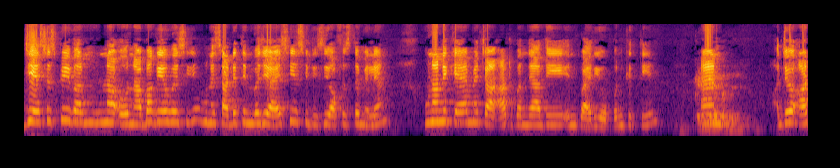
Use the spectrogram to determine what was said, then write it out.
ਜੀ ਐਸਐਸਪੀ ਵਰਨਾ ਉਹ ਨਾਭਾ ਗਏ ਹੋਏ ਸੀਗੇ ਹੁਣੇ 3:30 ਵਜੇ ਆਏ ਸੀ ਅਸੀਂ ਡੀਸੀ ਆਫਿਸ ਤੇ ਮਿਲੇ ਹਾਂ। ਉਹਨਾਂ ਨੇ ਕਿਹਾ ਮੈਂ 8 ਬੰਦਿਆਂ ਦੀ ਇਨਕੁਆਇਰੀ ਓਪਨ ਕੀਤੀ ਹੈ। ਨੇ? ਜੋ 8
